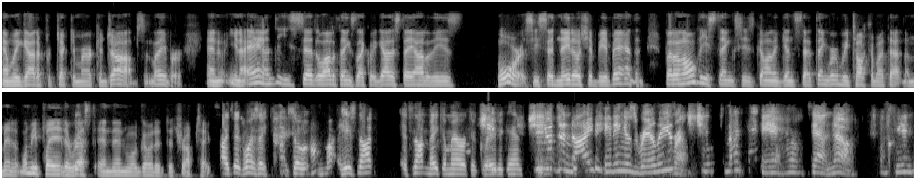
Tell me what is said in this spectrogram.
And we got to protect American jobs and labor. And you know, and he said a lot of things like we got to stay out of these wars. He said NATO should be abandoned. But on all these things, he's gone against that thing. We're going to be talking about that in a minute. Let me play the rest, and then we'll go to the Trump tape. I just want to say, so he's not. It's not make America great she, again. She denied hating Israelis. Right. She not. Yeah, no. She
